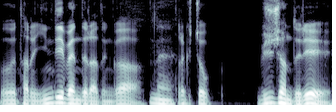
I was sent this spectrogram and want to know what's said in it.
어, 다른 인디 밴드라든가 네. 다른 그쪽 뮤지션들이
